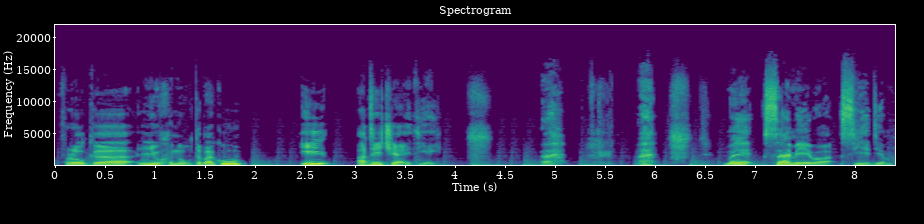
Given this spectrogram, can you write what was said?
Фролка нюхнул табаку и отвечает ей. Мы сами его съедим.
